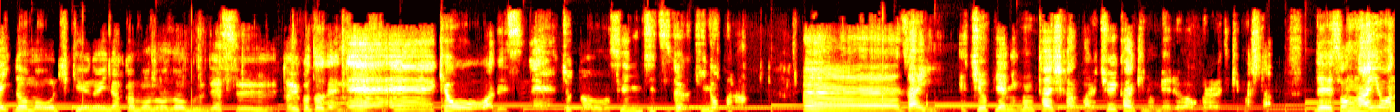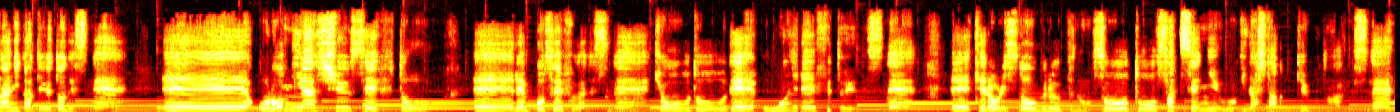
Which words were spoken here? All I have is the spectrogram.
はい、どうも、地球の田舎者のぶです。ということでね、えー、今日はですね、ちょっと先日というか昨日かな、えー、在エチオピア日本大使館から注意喚起のメールが送られてきました。で、その内容は何かというとですね、えー、オロミア州政府と、えー、連邦政府がですね、共同で OLF というですね、え、テロリストグループの掃討作戦に動き出したということなんですね。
